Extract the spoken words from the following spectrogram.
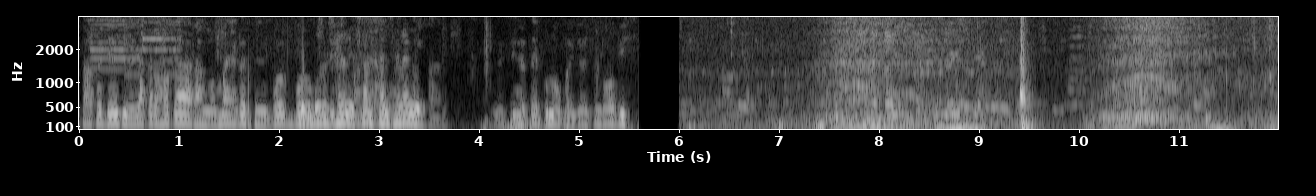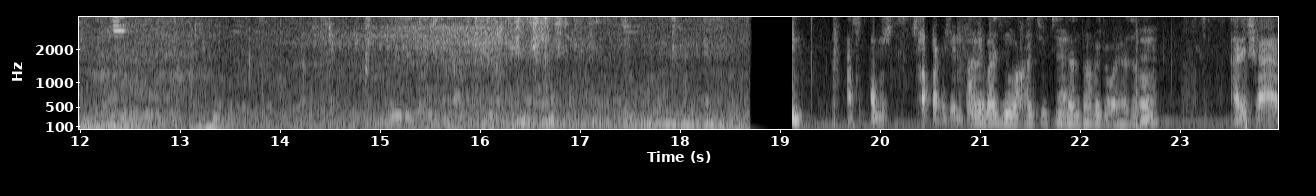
তাকে দিয়ে দিব যাকে হকা রাঙ্গমা একে তুমি বড় সালে সাল সাল সালানি সিনাতে কোনো উপায় নেই তুমি অফিস সাত টাকা আরে ভাই তুমি আজ চিন্তা ভাবে কে ভাই হাজার আরে স্যার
